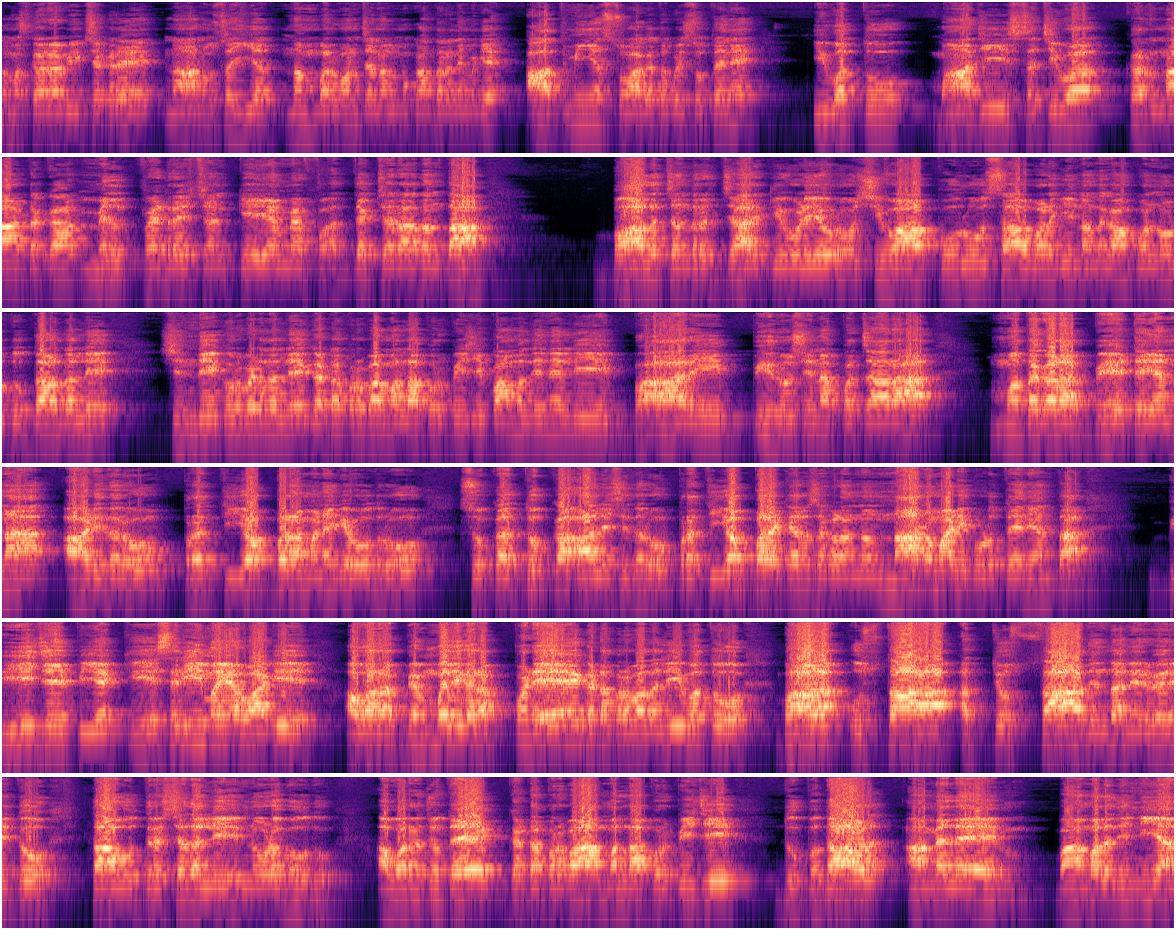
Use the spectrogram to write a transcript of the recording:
ನಮಸ್ಕಾರ ವೀಕ್ಷಕರೇ, ನಾನು ಸೈಯದ್ ನಂಬರ್ ಒನ್ ಚಾನಲ್ ಮುಖಾಂತರ ನಿಮಗೆ ಆತ್ಮೀಯ ಸ್ವಾಗತ ಬಯಸುತ್ತೇನೆ. ಇವತ್ತು ಮಾಜಿ ಸಚಿವ ಕರ್ನಾಟಕ ಮಿಲ್ಕ್ ಫೆಡರೇಷನ್ ಎಫ್ ಅಧ್ಯಕ್ಷರಾದಂಥ ಬಾಲಚಂದ್ರ ಜಾರಕಿಹೊಳಿಯವರು ಶಿವಾಪುರು, ಸಾವಳಗಿ, ನಂದಗಾಂವ್, ಕೊಣ್ಣೂರು ದುದ್ದಾಳದಲ್ಲಿ ಶಿಂದಿ ಕುರುಬೇಡದಲ್ಲಿ ಘಟಪ್ರಭಾ, ಮಲ್ಲಾಪುರ, ಪಿ ಜಿ ಪಾಮಲ್ದಿನಲ್ಲಿ ಭಾರಿ ಬಿರುಸಿನ ಪ್ರಚಾರ, ಮತಗಳ ಬೇಟೆಯನ್ನ ಆಡಿದರು. ಪ್ರತಿಯೊಬ್ಬರ ಮನೆಗೆ ಹೋದರು. ಸುಖ, ದುಃಖ ಆಲಿಸಿದರು ಪ್ರತಿಯೊಬ್ಬರ ಕೆಲಸಗಳನ್ನು ನಾನು ಮಾಡಿಕೊಡುತ್ತೇನೆ ಅಂತ ಬಿಜೆಪಿಯ ಕೇಸರಿಮಯವಾಗಿ ಅವರ ಬೆಂಬಲಿಗರ ಪಡೇ ಘಟಪ್ರಭಾದಲ್ಲಿ ಇವತ್ತು ಬಹಳ ಉತ್ಸಾಹ, ಅತ್ಯುತ್ಸಾಹದಿಂದ ನೆರವೇರಿದ್ದು ತಾವು ದೃಶ್ಯದಲ್ಲಿ ನೋಡಬಹುದು. ಅವರ ಜೊತೆ ಘಟಪ್ರಭಾ ಮಲ್ಲಾಪುರ ಪಿ ಜಿ ದುಬ್ಬದಾಳ್, ಆಮೇಲೆ ಪಾಮಲದಿನ್ನಿಯ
